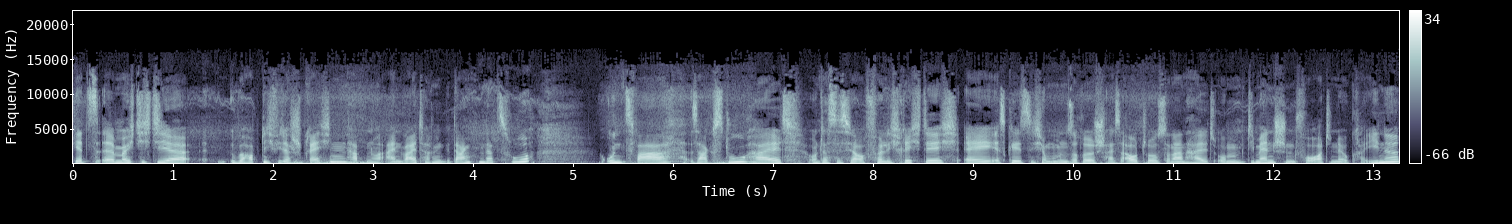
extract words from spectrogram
Jetzt äh, möchte ich dir überhaupt nicht widersprechen, habe nur einen weiteren Gedanken dazu. Und zwar sagst du halt, und das ist ja auch völlig richtig, ey, es geht jetzt nicht um unsere scheiß Autos, sondern halt um die Menschen vor Ort in der Ukraine.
